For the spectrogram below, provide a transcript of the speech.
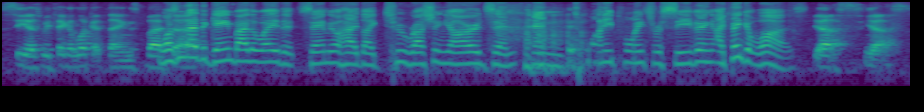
see as we take a look at things. But wasn't uh, that the game, by the way, that Samuel had like two rushing yards and, and 20 points receiving? I think it was. Yes, yes.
